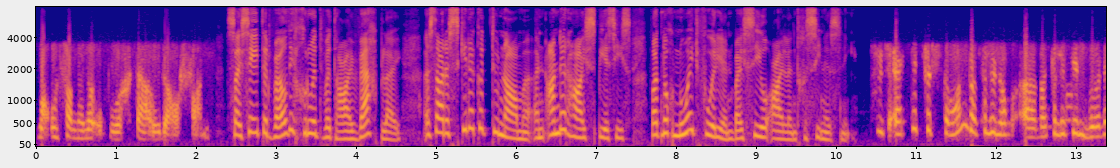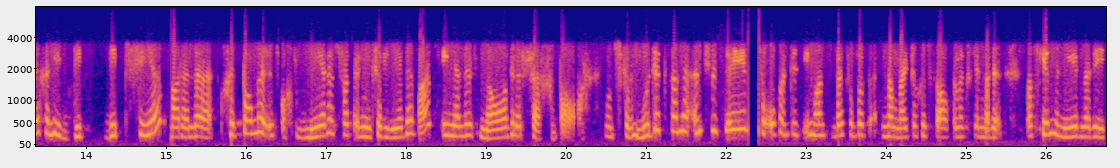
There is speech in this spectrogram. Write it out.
maar ons sal hulle op hoogte hou daarvan. Sy sê terwyl die groot wit haai wegbly is daar 'n skielike toename in ander haai spesies wat nog nooit voorheen by Seal Island gesien is nie. Soos ek dit verstaan dat hulle nog uh, wat hulle teenwoordig in die diep diep see, maar hulle getalle is nog meer as wat in die verlede was en hulle is nader sigbaar. Ons vermoed dit kan 'n invloed hê. Vanoggend het iemand byvoorbeeld na my toe geskakel en gesê maar dit was geen manier dat die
